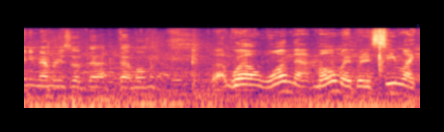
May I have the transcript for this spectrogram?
Any memories of that that moment? Well, one, that moment, but it seemed like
